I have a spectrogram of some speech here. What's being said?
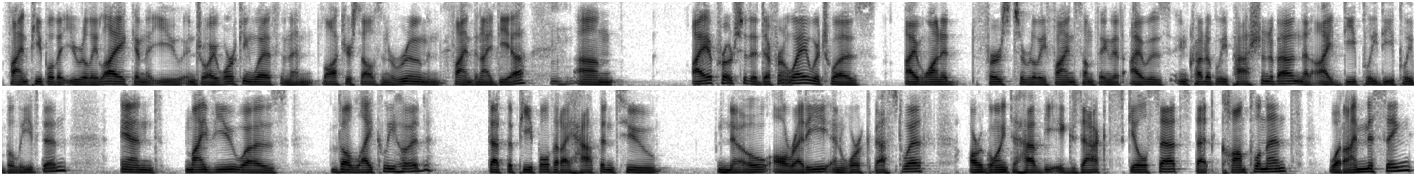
find people that you really like and that you enjoy working with, and then lock yourselves in a room and find an idea. Mm-hmm. Um, I approached it a different way, which was I wanted first to really find something that I was incredibly passionate about and that I deeply, deeply believed in. And my view was the likelihood that the people that I happen to know already and work best with are going to have the exact skill sets that complement what I'm missing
